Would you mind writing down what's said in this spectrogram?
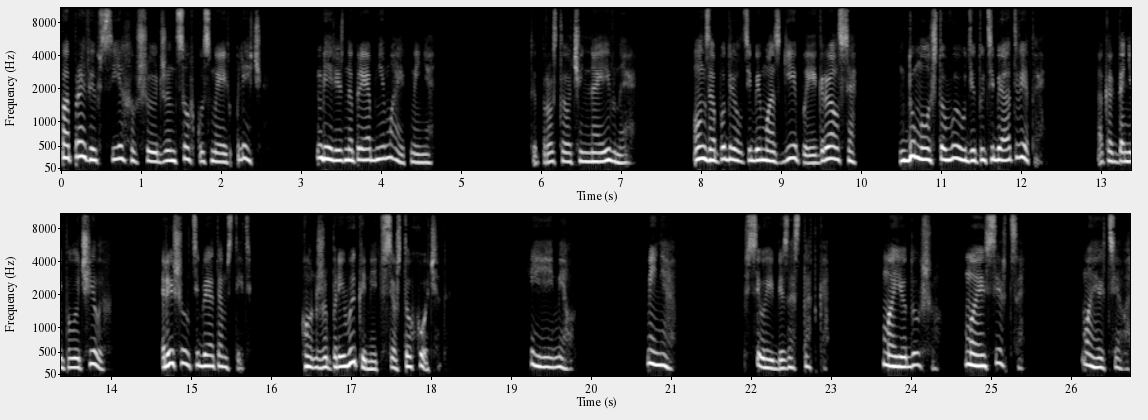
поправив съехавшую джинсовку с моих плеч, бережно приобнимает меня. «Ты просто очень наивная. Он запудрил тебе мозги, поигрался, думал, что выудит у тебя ответы. А когда не получил их, решил тебе отомстить. Он же привык иметь все, что хочет». И имел. Меня. Всё и без остатка. Мою душу, мое сердце, мое тело.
